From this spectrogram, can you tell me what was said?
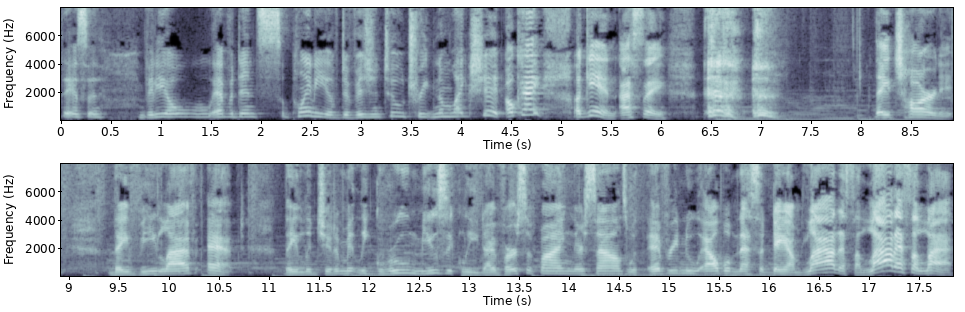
there's a video evidence plenty of division 2 treating them like shit okay again i say they charted they v live apped they legitimately grew musically, diversifying their sounds with every new album. That's a damn lie. That's a lie. That's a lie.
